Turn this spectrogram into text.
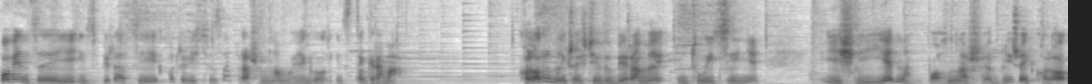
Po więcej inspiracji oczywiście zapraszam na mojego Instagrama. Kolory najczęściej wybieramy intuicyjnie. Jeśli jednak poznasz bliżej kolor,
